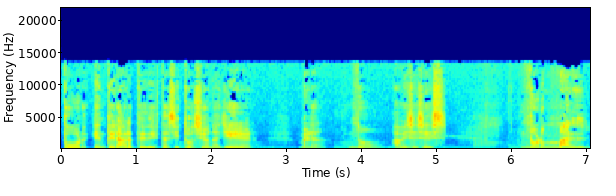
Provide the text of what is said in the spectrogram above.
por enterarte de esta situación ayer, ¿verdad? No, a veces es normal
